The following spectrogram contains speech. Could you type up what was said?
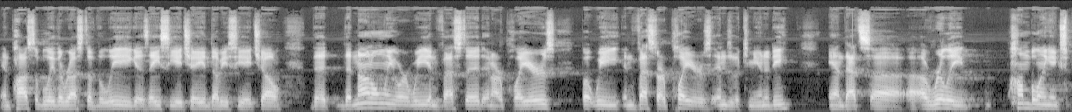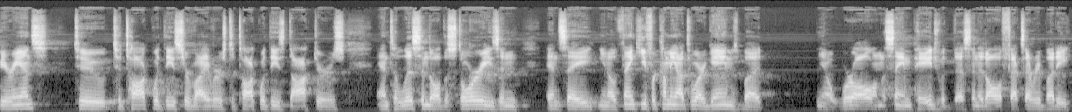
and possibly the rest of the league as ACHA and WCHL that that not only are we invested in our players, but we invest our players into the community, and that's uh, a really humbling experience to to talk with these survivors, to talk with these doctors, and to listen to all the stories and and say, you know, thank you for coming out to our games, but you know, we're all on the same page with this, and it all affects everybody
